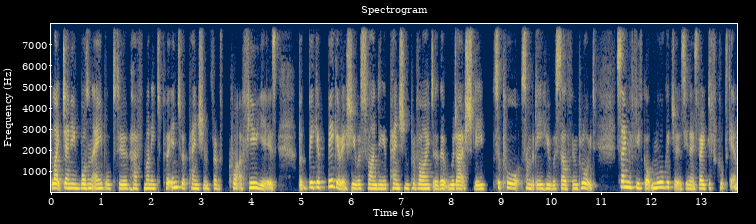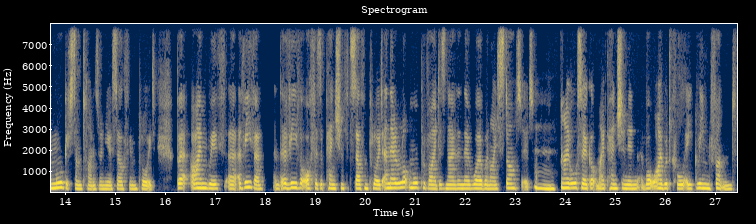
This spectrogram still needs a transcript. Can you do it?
like Jenny wasn't able to have money to put into a pension for quite a few years. But bigger bigger issue was finding a pension provider that would actually support somebody who was self-employed. Same if you've got mortgages, you know, it's very difficult to get a mortgage sometimes when you're self employed. But I'm with uh, Aviva, and Aviva offers a pension for the self employed. And there are a lot more providers now than there were when I started. Mm. And I've also got my pension in what I would call a green fund.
